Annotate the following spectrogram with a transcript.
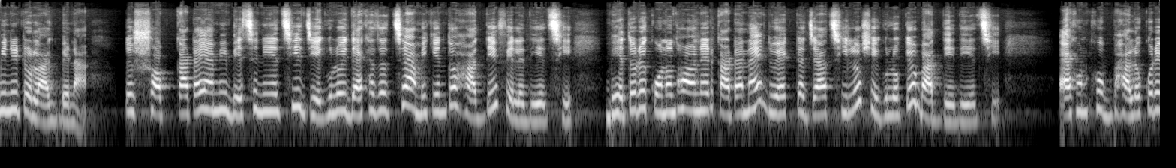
মিনিটও লাগবে না। তো সব কাটাই আমি বেছে নিয়েছি, যেগুলোই দেখা যাচ্ছে আমি কিন্তু হাত দিয়ে ফেলে দিয়েছি। ভেতরে কোনো ধরনের কাটা নাই, দু একটা যা ছিল সেগুলোকেও বাদ দিয়ে দিয়েছি। এখন খুব ভালো করে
